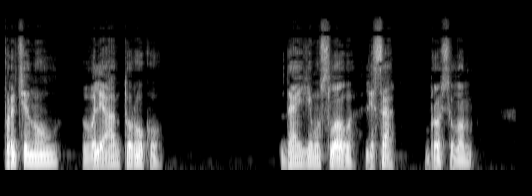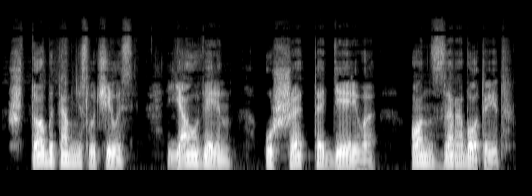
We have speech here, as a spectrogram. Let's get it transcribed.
протянул Валианту руку. «Дай ему слово, лиса», — бросил он. «Что бы там ни случилось, я уверен, уж это дерево он заработает».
